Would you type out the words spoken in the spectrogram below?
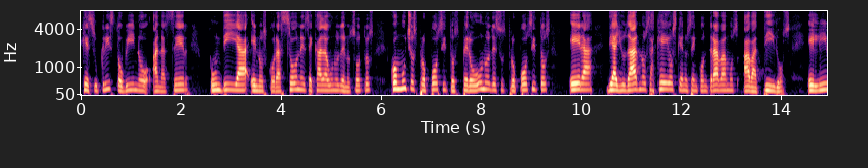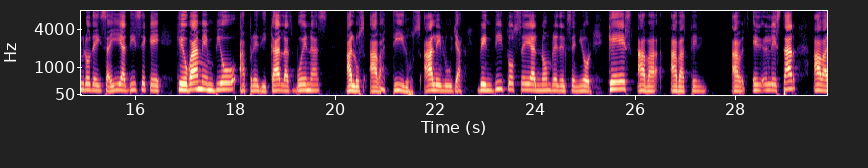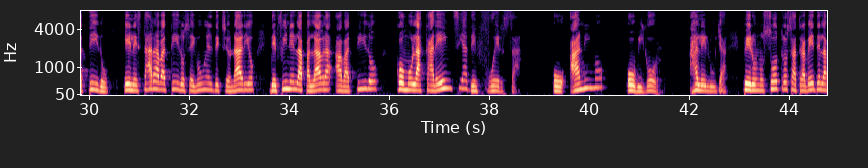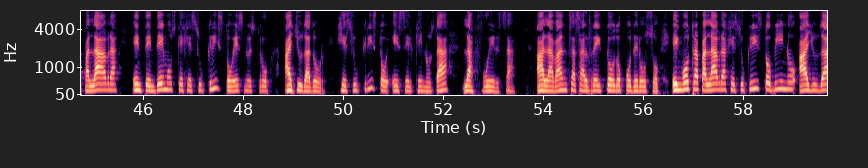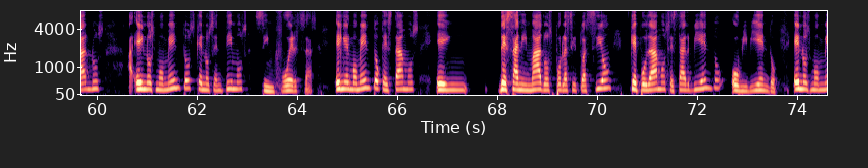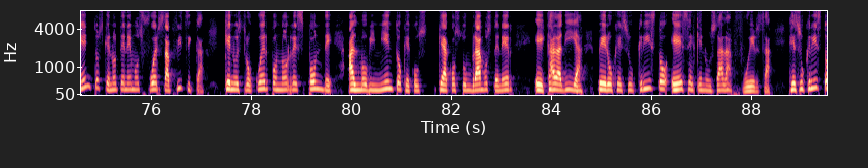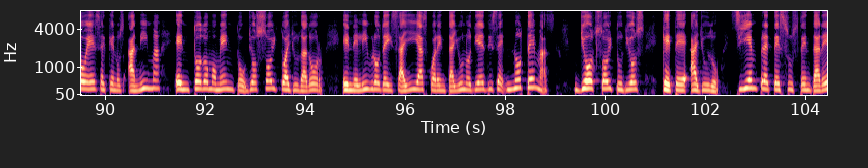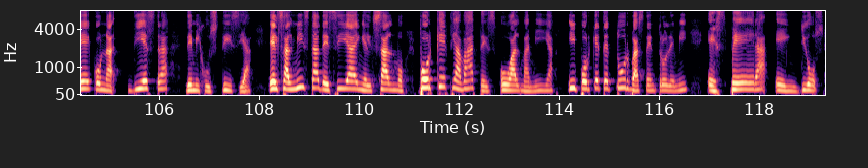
Jesucristo vino a nacer un día en los corazones de cada uno de nosotros con muchos propósitos, pero uno de sus propósitos era de ayudarnos a aquellos que nos encontrábamos abatidos. El libro de Isaías dice que Jehová me envió a predicar las buenas a los abatidos. Aleluya. Bendito sea el nombre del Señor. ¿Qué es el estar abatido? El estar abatido, según el diccionario, define la palabra abatido como la carencia de fuerza o ánimo o vigor. Aleluya. Pero nosotros a través de la palabra entendemos que Jesucristo es nuestro ayudador. Jesucristo es el que nos da la fuerza. Alabanzas al Rey Todopoderoso. En otra palabra, Jesucristo vino a ayudarnos en los momentos que nos sentimos sin fuerzas, en el momento que estamos en desanimados por la situación que podamos estar viendo o viviendo, en los momentos que no tenemos fuerza física, que nuestro cuerpo no responde al movimiento que, acostumbramos tener eh, cada día, pero Jesucristo es el que nos da la fuerza. Jesucristo es el que nos anima en todo momento. Yo soy tu ayudador. En el libro de Isaías 41:10 dice, no temas, yo soy tu Dios que te ayudo. Siempre te sustentaré con la diestra de mi justicia. El salmista decía en el Salmo, ¿por qué te abates, oh alma mía? ¿Y por qué te turbas dentro de mí? Espera en Dios.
